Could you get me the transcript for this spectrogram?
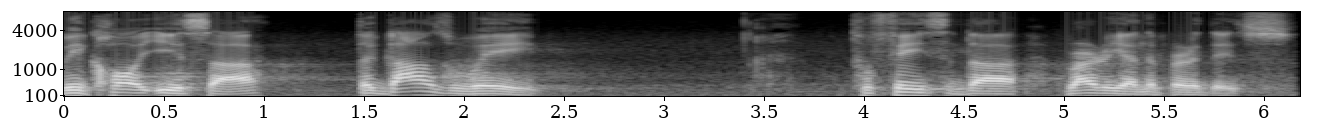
we call is uh, the God's way to face the the burdens.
